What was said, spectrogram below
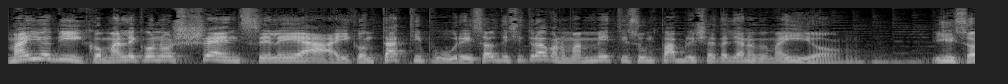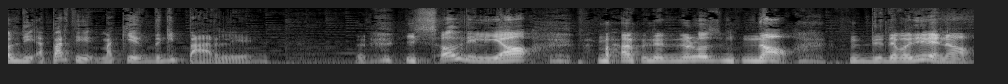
Ma io dico, ma le conoscenze le hai, i contatti pure, i soldi si trovano, ma metti su un publisher italiano come io. Io i soldi, a parte, ma chi, di chi parli? I soldi li ho, ma non lo, no, devo dire no.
